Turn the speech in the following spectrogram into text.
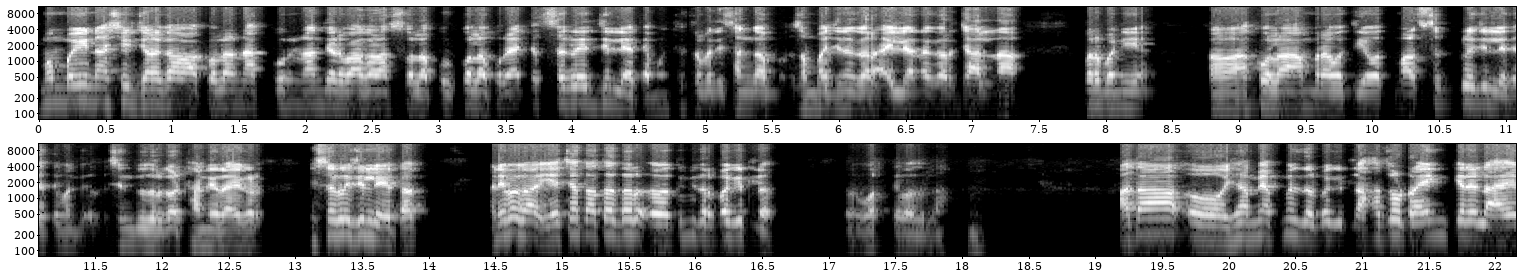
मुंबई नाशिक जळगाव अकोला नागपूर नांदेड वाघाळा सोलापूर कोल्हापूर याच्यात सगळेच जिल्हे आहेत. मग छत्रपती संगा संभाजीनगर अहिल्यानगर जालना परभणी अकोला अमरावती यवतमाळ सगळे जिल्हे आहेत. म्हणजे सिंधुदुर्ग ठाणे रायगड हे सगळे जिल्हे येतात. आणि बघा याच्यात आता जर तुम्ही जर बघितलं अं, वरच्या बाजूला. आता ह्या मॅपमध्ये जर बघितलं हा जो ड्राइंग केलेला आहे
